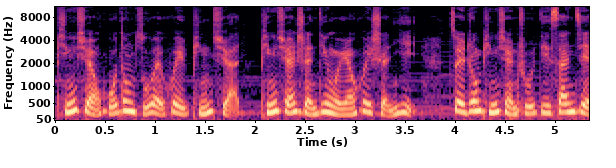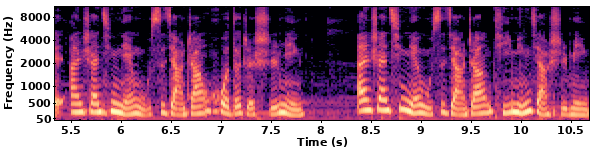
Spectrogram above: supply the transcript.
评选活动组委会评选、评选审定委员会审议，最终评选出第三届鞍山青年五四奖章获得者十名。鞍山青年五四奖章提名奖十名。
